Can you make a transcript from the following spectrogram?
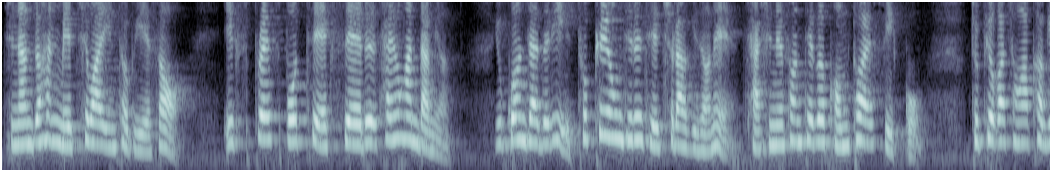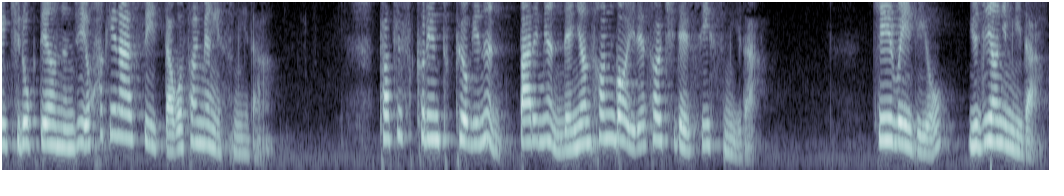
지난주 한 매체와의 인터뷰에서 익스프레스 보트 XL을 사용한다면 유권자들이 투표용지를 제출하기 전에 자신의 선택을 검토할 수 있고 투표가 정확하게 기록되었는지 확인할 수 있다고 설명했습니다. 터치스크린 투표기는 빠르면 내년 선거일에 설치될 수 있습니다. K-Radio 유지연입니다.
